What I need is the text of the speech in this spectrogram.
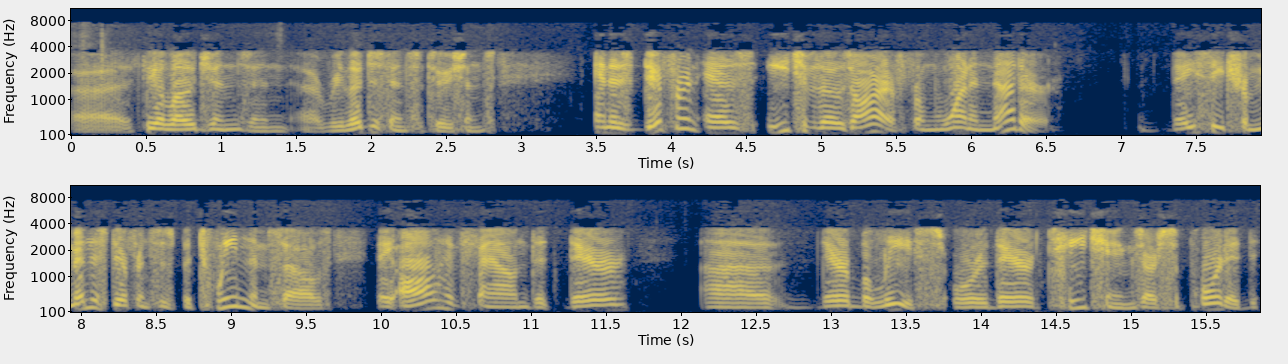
uh, theologians and uh, religious institutions. And as different as each of those are from one another, they see tremendous differences between themselves. They all have found that their uh, their beliefs or their teachings are supported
